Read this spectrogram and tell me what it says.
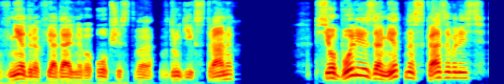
в недрах феодального общества в других странах, все более заметно сказывались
